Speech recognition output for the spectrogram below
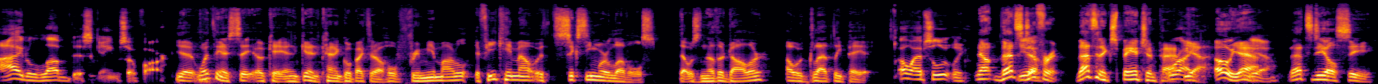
I love this game so far. Yeah, one thing I say, okay, and again, kind of go back to that whole freemium model. If he came out with 60 more levels, that was another dollar, I would gladly pay it. Oh, absolutely. Now that's Yeah. different. That's an expansion pack. Right. Yeah. Oh yeah. Yeah. That's DLC.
